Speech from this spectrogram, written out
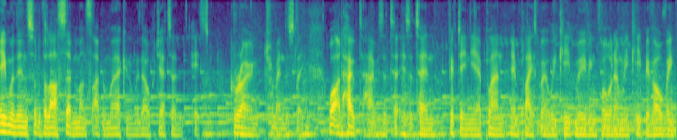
Even within sort of the last seven months I've been working with Ol Pejeta, it's grown tremendously. What I'd hope to have is a, is a 10, 15 year plan in place where we keep moving forward and we keep evolving.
